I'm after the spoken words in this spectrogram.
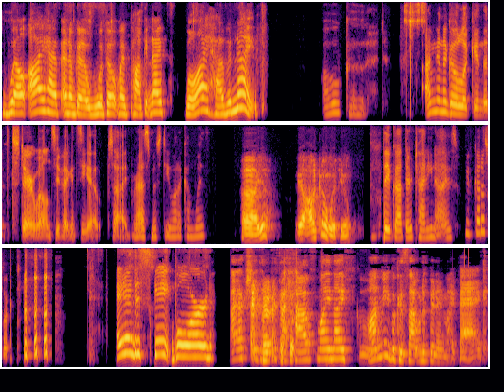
Well, I have and I'm going to whip out my pocket knife. Well, I have a knife. oh, good. I'm gonna go look in the stairwell and see if I can see outside. Rasmus, do you want to come with? Uh, yeah, yeah, I'll come with you. They've got their tiny knives. We've got a sword. And a skateboard. I actually don't think I have my knife Cool. on me because that would have been in my bag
